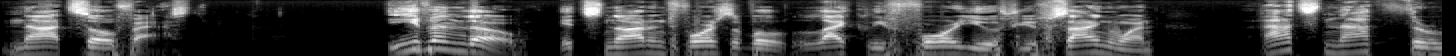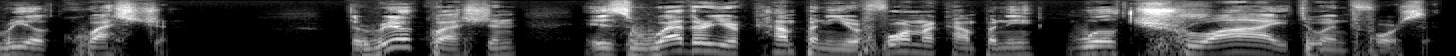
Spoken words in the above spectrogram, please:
Not so fast. Even though it's not enforceable likely for you if you've signed one, that's not the real question. The real question is whether your company, your former company, will try to enforce it.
